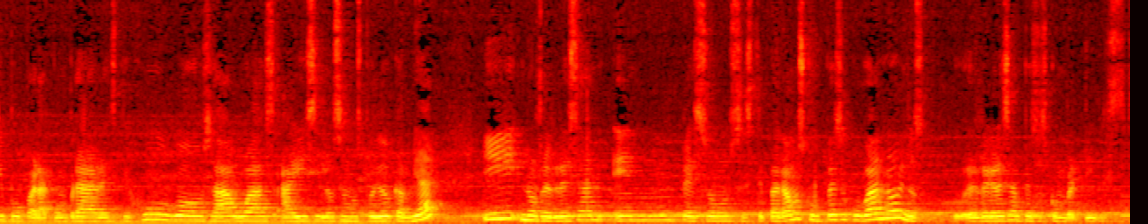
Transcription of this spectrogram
tipo para comprar este, jugos, aguas, ahí sí los hemos podido cambiar. Y nos regresan en pesos, este, pagamos con peso cubano y nos eh, regresan pesos convertibles.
